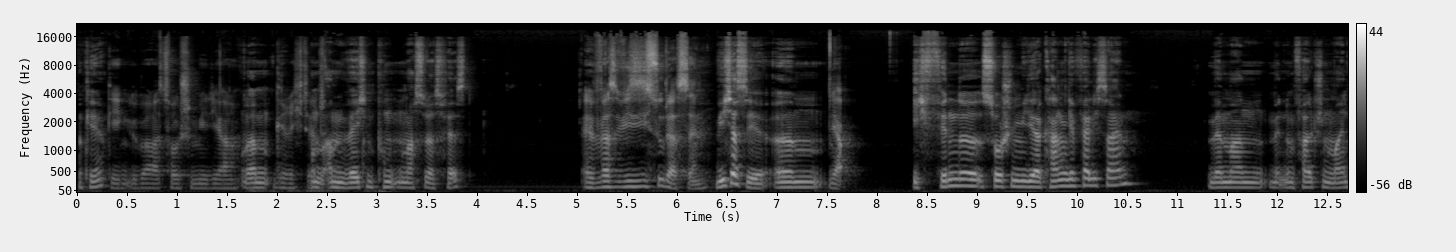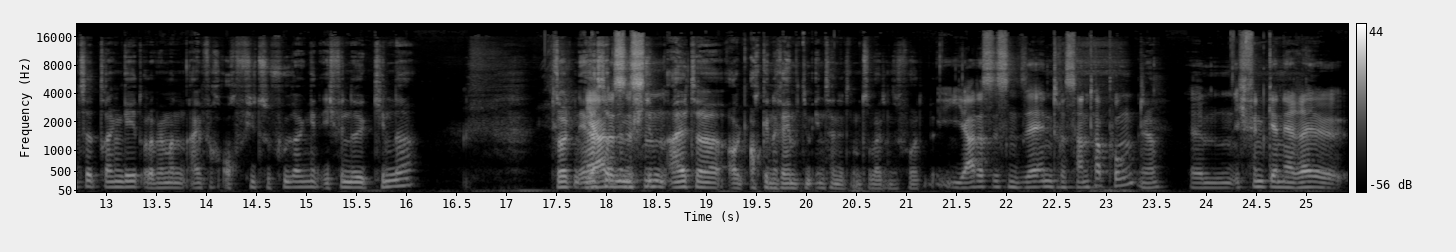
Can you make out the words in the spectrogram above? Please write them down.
okay. gegenüber Social Media Und an, gerichtet. und an welchen Punkten machst du das fest? äh, was, wie siehst du das denn? Wie ich das sehe, ähm, Ja. Ich finde, Social Media kann gefährlich sein, wenn man mit einem falschen Mindset dran geht oder wenn man einfach auch viel zu früh rangeht. Ich finde, Kinder sollten erst Ja, ab einem bestimmten ein- Alter, auch auch generell mit dem Internet und so weiter und so fort. Ja, das ist ein sehr interessanter Punkt. Ja. Ähm, ich finde generell,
